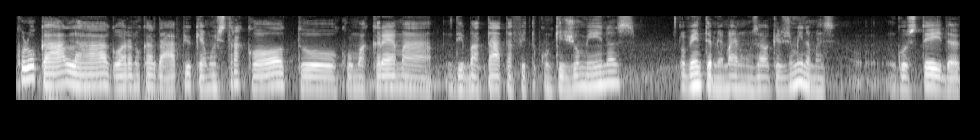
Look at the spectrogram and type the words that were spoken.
colocar lá agora no cardápio, que é um extracoto com uma crema de batata feito com queijo Minas. Obviamente a minha mãe não usava queijo Minas, mas gostei da.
